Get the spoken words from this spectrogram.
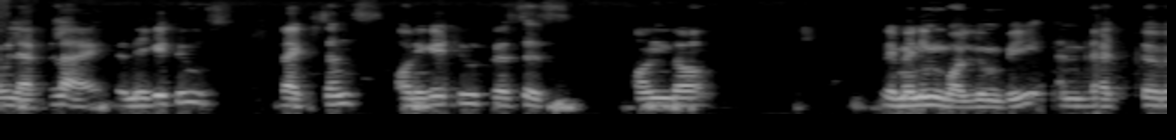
I will apply the negative tractions or negative stresses on the remaining volume B, and that's the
